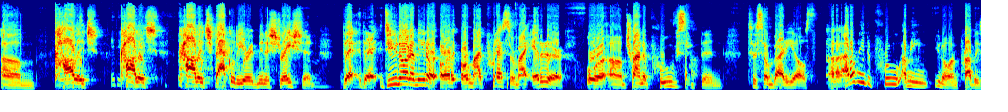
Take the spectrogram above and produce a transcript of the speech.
um, college college college faculty or administration. Mm. That, that do you know what I mean? Or, or, or my press or my editor or um, trying to prove something to somebody else. Uh, I don't need to prove. I mean, you know, I'm probably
